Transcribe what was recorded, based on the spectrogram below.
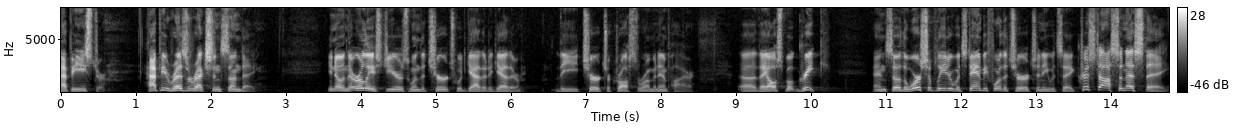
Happy Easter. Happy Resurrection Sunday. You know, in the earliest years when the church would gather together, the church across the Roman Empire, uh, they all spoke Greek. And so the worship leader would stand before the church and he would say, Christos aneste.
